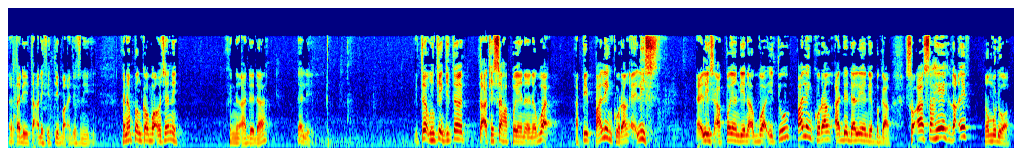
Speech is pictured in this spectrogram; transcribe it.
Eh, tadi takrif ittiba itu sendiri. Kenapa engkau buat macam ni? Kena ada dah dalil. Kita mungkin kita tak kisah apa yang nak, nak buat, tapi paling kurang at least at least apa yang dia nak buat itu paling kurang ada dalil yang dia pegang. Soal sahih, dhaif nombor dua.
